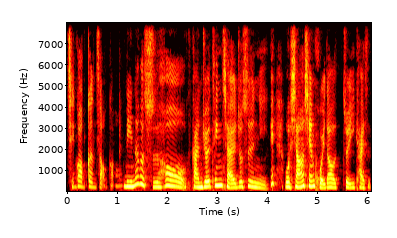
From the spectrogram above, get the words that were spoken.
情况更糟糕。你那个时候感觉听起来就是你，哎，我想要先回到最一开始，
